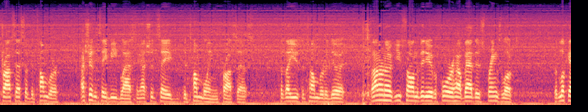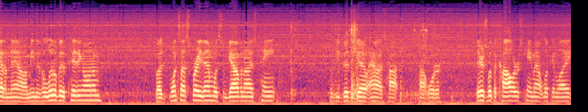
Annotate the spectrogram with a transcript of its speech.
process of the tumbler I shouldn't say bead blasting. I should say the tumbling process because I used a tumbler to do it. But I don't know if you saw in the video before how bad those springs looked. But look at them now. I mean, there's a little bit of pitting on them. But once I spray them with some galvanized paint, it'll be good to go. Ow, it's hot. It's hot water. There's what the collars came out looking like.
